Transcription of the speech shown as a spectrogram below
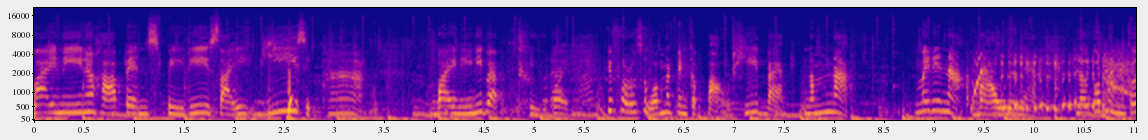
ใบนี้นะคะเป็น Speedy ไซส์25 ใบนี้นี่แบบถือบ่อยมากพี่โฟรู้สึกว่ามันเป็นกระเป๋าที่แบบน้ำหนักไม่ได้หนักเบาเลยแหละ แล้วก็มันก็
